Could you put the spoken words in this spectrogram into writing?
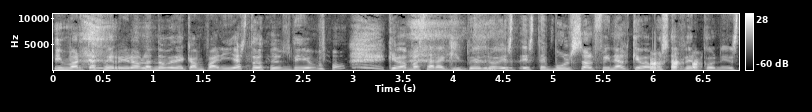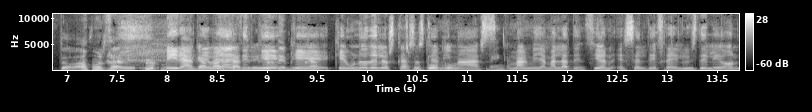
y Marta Ferrero hablándome de campanillas todo el tiempo. ¿Qué va a pasar aquí, Pedro? Este, pulso al final, ¿qué vamos a hacer con esto? Vamos a ver. Mira, te voy a decir que, uno de los casos que a mí más, más me llama la atención es el de Fray Luis de León.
